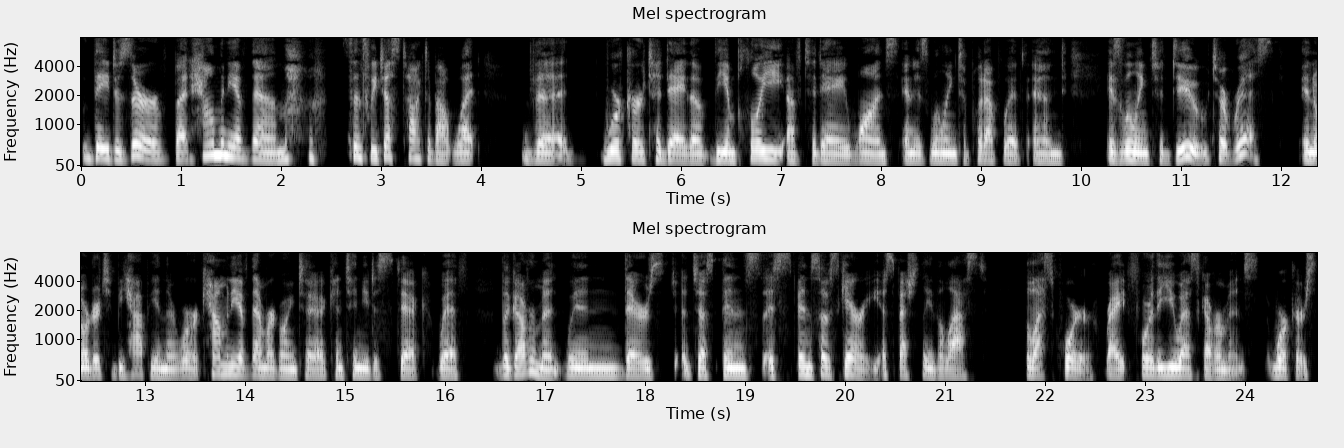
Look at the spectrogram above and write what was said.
they deserve, but how many of them, since we just talked about what the worker today, the, the employee of today wants and is willing to put up with and is willing to do to risk in order to be happy in their work, how many of them are going to continue to stick with the government when there's just been, it's been so scary, especially the last, the last quarter, right? For the US government's workers.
